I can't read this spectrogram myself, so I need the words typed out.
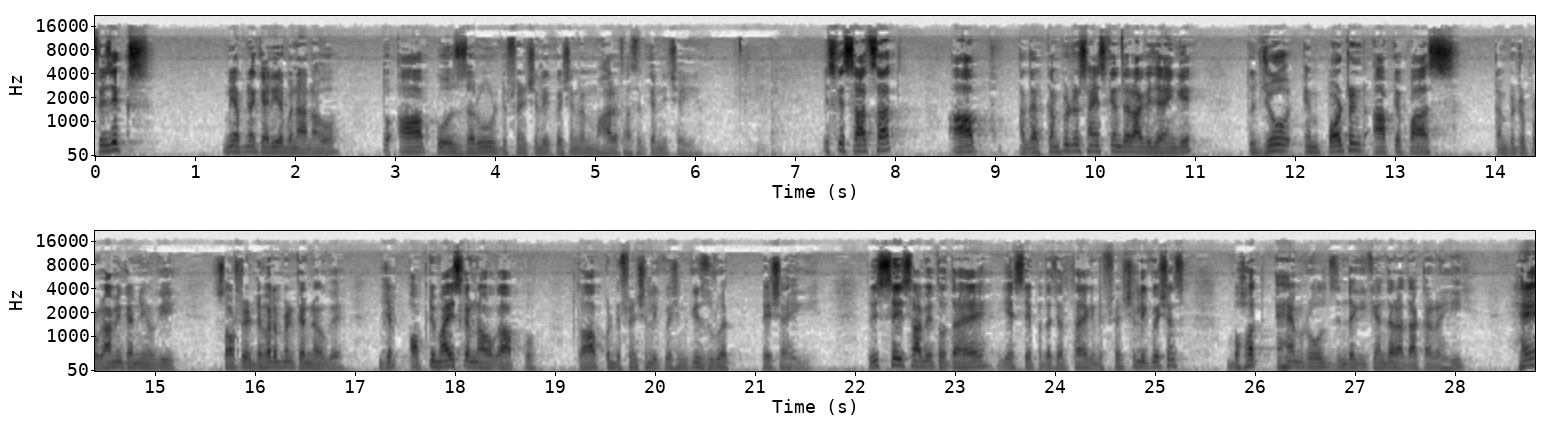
فزکس میں اپنا کیریئر بنانا ہو تو آپ کو ضرور ڈفرینشیل اکویشن میں مہارت حاصل کرنی چاہیے اس کے ساتھ ساتھ آپ اگر کمپیوٹر سائنس کے اندر آگے جائیں گے تو جو امپورٹنٹ آپ کے پاس کمپیوٹر پروگرامنگ کرنی ہوگی سافٹ ویئر ڈیولپمنٹ کرنے ہوگے جب آپٹیمائز کرنا ہوگا آپ کو تو آپ کو ڈفرینشیل اکویشن کی ضرورت پیش آئے گی تو اس سے ثابت ہوتا ہے یہ سے پتا چلتا ہے کہ ڈیفرنشیل اکویشن بہت اہم رول زندگی کے اندر ادا کر رہی ہے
